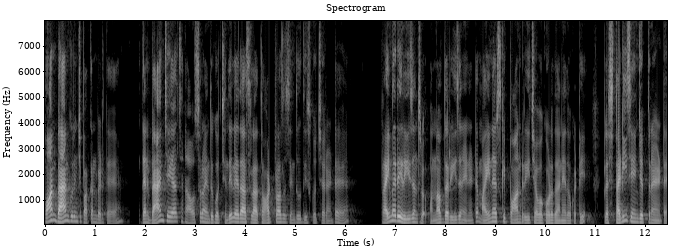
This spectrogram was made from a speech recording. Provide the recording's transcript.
పాన్ బ్యాన్ గురించి పక్కన పెడితే దాన్ని బ్యాన్ చేయాల్సిన అవసరం ఎందుకు వచ్చింది? లేదా అసలు ఆ థాట్ ప్రాసెస్ ఎందుకు తీసుకొచ్చారంటే ప్రైమరీ రీజన్స్లో వన్ ఆఫ్ ద రీజన్ ఏంటంటే మైనర్స్కి పాన్ రీచ్ అవ్వకూడదు అనేది ఒకటి. ప్లస్ స్టడీస్ ఏం చెప్తున్నాయంటే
